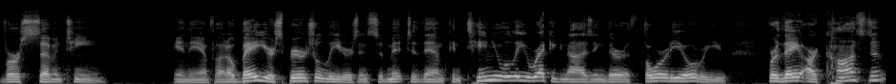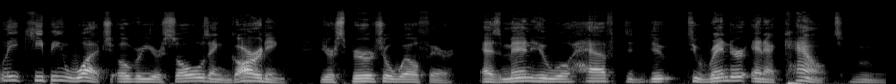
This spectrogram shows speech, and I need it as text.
verse 17 in the Amplified. Obey your spiritual leaders and submit to them, continually recognizing their authority over you, for they are constantly keeping watch over your souls and guarding your spiritual welfare as men who will have to do to render an account. Mm.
